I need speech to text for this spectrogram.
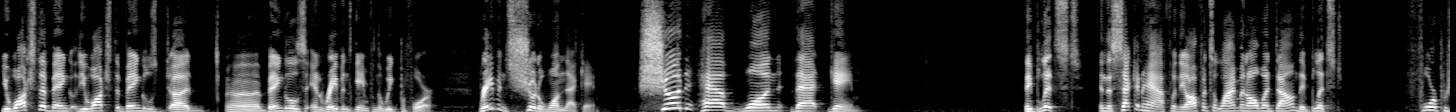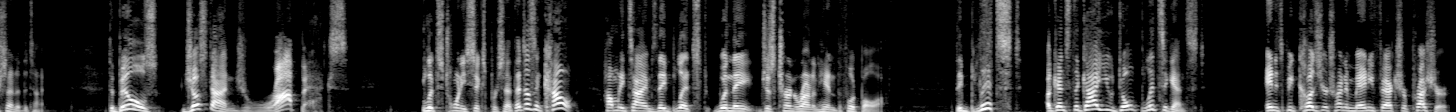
you watch the Bengals, you watch the Bengals, uh, uh, Bengals and Ravens game from the week before. Ravens should have won that game should have won that game. They blitzed in the second half when the offensive linemen all went down. They blitzed 4% of the time. The Bills, just on dropbacks, blitzed 26%. That doesn't count how many times they blitzed when they just turned around and handed the football off. They blitzed against the guy you don't blitz against. And it's because you're trying to manufacture pressure.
